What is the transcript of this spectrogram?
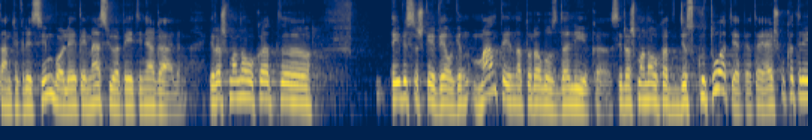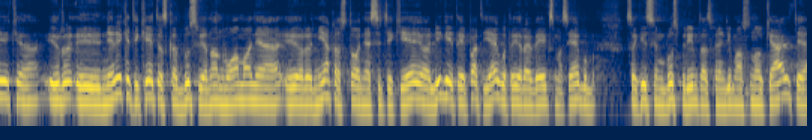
tam tikri simboliai, tai mes jų apeiti negalim. Ir aš manau, kad uh, Tai visiškai vėlgi, man tai natūralus dalykas. Ir aš manau, kad diskutuoti apie tai, aišku, kad reikia. Ir e, nereikia tikėtis, kad bus viena nuomonė ir niekas to nesitikėjo. Lygiai taip pat, jeigu tai yra veiksmas, jeigu, sakysim, bus priimtas sprendimas nukelti,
